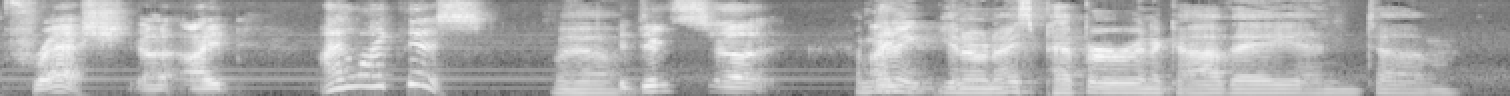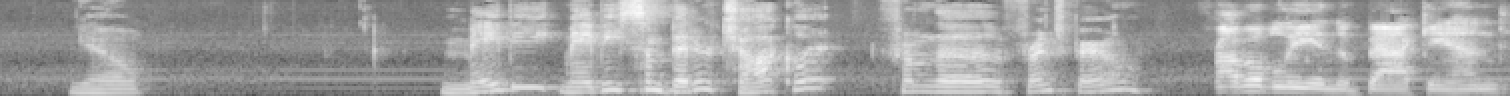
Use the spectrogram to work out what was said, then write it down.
fresh. Uh, I I like this. yeah. There's uh, I'm I- getting, you know, nice pepper and agave and, um, you know, maybe, maybe some bitter chocolate from the French barrel. probably in the back end.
